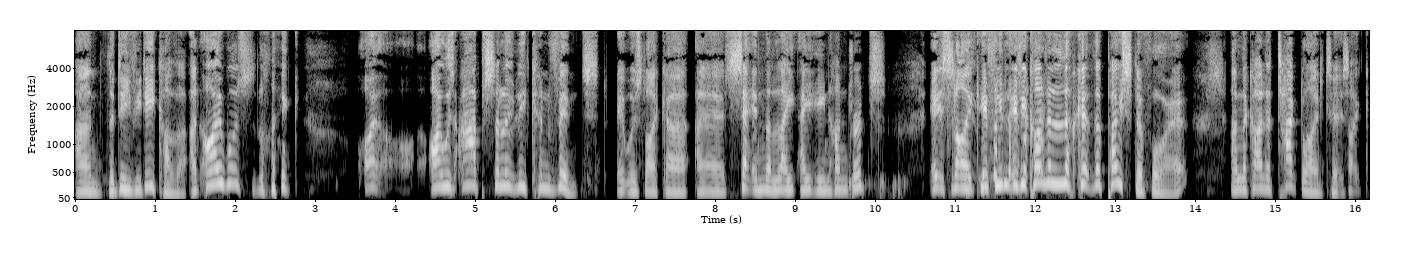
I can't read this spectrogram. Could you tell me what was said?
and the DVD cover, and I was like, I I was absolutely convinced it was like a, a set in the late eighteen hundreds. It's like if you if you kind of look at the poster for it and the kind of tagline to it, it's like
